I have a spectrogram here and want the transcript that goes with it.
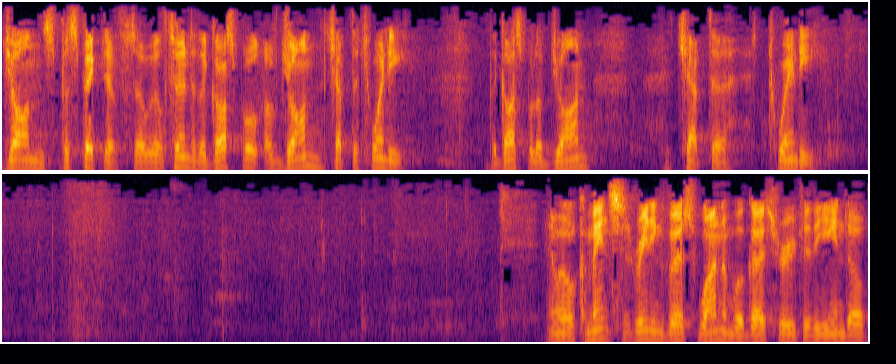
John's perspective. So we'll turn to the Gospel of John, chapter 20. The Gospel of John, chapter 20. And we'll commence reading verse 1 and we'll go through to the end of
